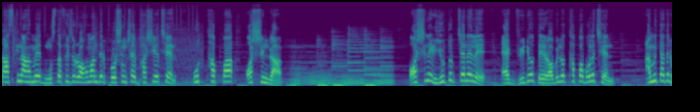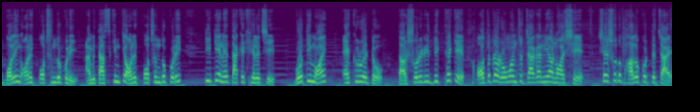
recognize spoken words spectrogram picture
তাসকিন আহমেদ, মুস্তাফিজুর রহমানদের প্রশংসায় ভাসিয়েছেন উত্থাপ্পা অশ্বিনরা। অশ্বিনের ইউটিউব চ্যানেলে এক ভিডিওতে রবিন থাপ্পা বলেছেন, আমি তাদের বোলিং অনেক পছন্দ করি। আমি তাসকিনকে অনেক পছন্দ করি। টি টেনে তাকে খেলেছি। গতিময় অ্যাকুরেটও তার শরীরের দিক থেকে অতটা রোমাঞ্চ জাগা নেওয়া নয় সে। সে শুধু ভালো করতে চায়।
